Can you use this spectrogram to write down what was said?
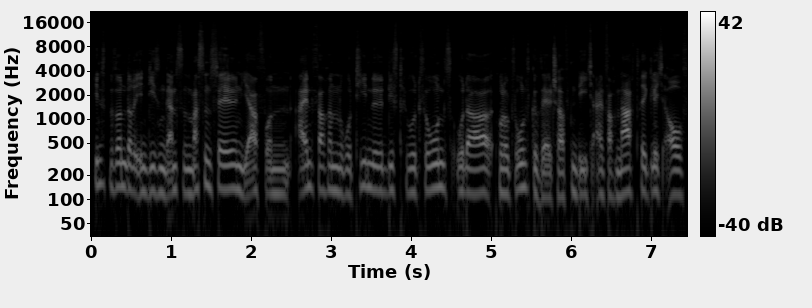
insbesondere in diesen ganzen Massenfällen, ja, von einfachen Routine-Distributions- oder Produktionsgesellschaften, die ich einfach nachträglich auf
